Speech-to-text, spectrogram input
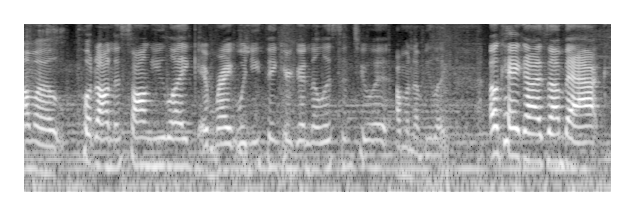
I'm gonna put on a song you like, and right when you think you're gonna listen to it, I'm gonna be like, okay, guys, I'm back.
